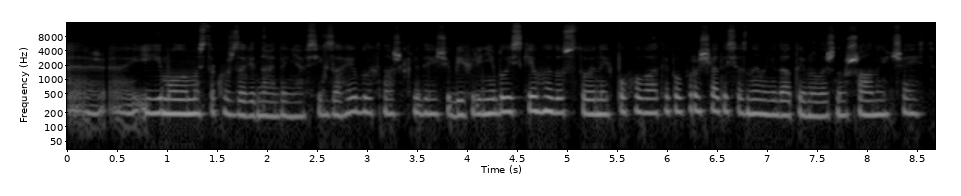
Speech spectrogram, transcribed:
Е, е, І молимось також за віднайдення всіх загиблих наших людей, щоб їх рідні близькі могли достойно їх поховати, попрощатися з ними, віддати їм належну шану і честь.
